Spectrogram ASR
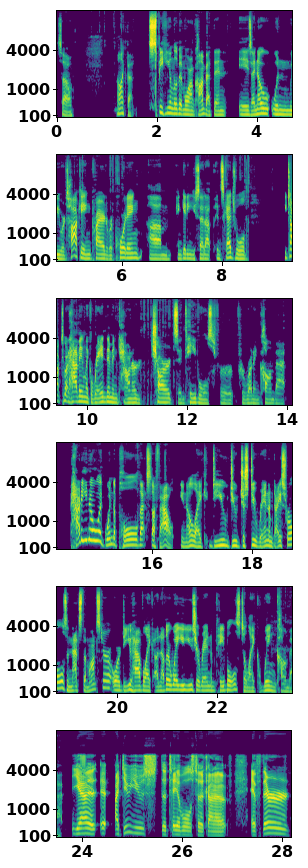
so I like that. Speaking a little bit more on combat, then is I know when we were talking prior to recording um, and getting you set up and scheduled, you talked about having like random encounter charts and tables for for running combat. How do you know like when to pull that stuff out? You know, like do you do just do random dice rolls and that's the monster, or do you have like another way you use your random tables to like wing combat? Yeah, it, I do use the tables to kind of if they're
